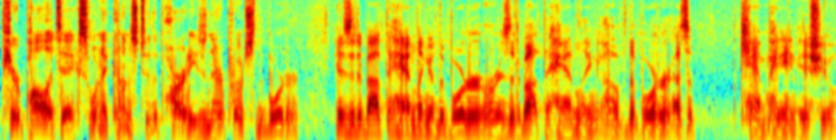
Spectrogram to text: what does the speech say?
pure politics when it comes to the parties and their approach to the border? Is it about the handling of the border or is it about the handling of the border as a campaign issue.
